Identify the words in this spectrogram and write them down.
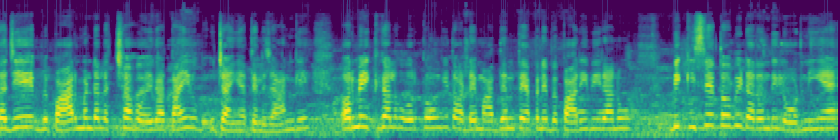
ਤਾਂ ਜੇ ਵਪਾਰ ਮੰਡਲ ਅੱਛਾ ਹੋਏਗਾ ਤਾਂ ਹੀ ਉਚਾਈਆਂ ਤੇ ਲਿਜਾਣਗੇ। ਔਰ ਮੈਂ ਇੱਕ ਗੱਲ ਹੋਰ ਕਹੂੰਗੀ ਤੁਹਾਡੇ ਮਾਧਿਅਮ ਤੇ ਆਪਣੇ ਵਪਾਰੀ ਵੀਰਾਂ ਨੂੰ ਵੀ ਕਿਸੇ ਤੋਂ ਵੀ ਡਰਨ ਦੀ ਲੋੜ ਨਹੀਂ ਹੈ।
